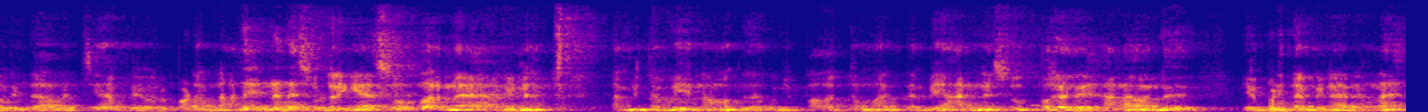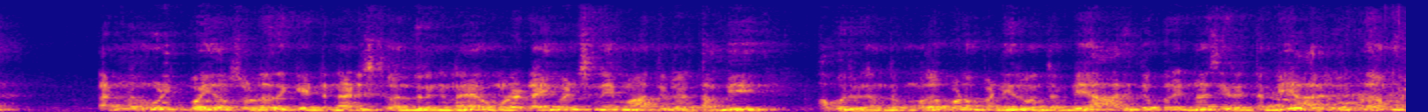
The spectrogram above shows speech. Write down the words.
ஒரு இதாக வச்சு அப்படியே ஒரு படம். நானே என்னண்ணே சொல்றீங்க? சூப்பர்ண்ணே அப்படின்னு. தம்பி தம்பி நமக்கு தான் கொஞ்சம் பதட்டமா இருக்கு தம்பி. அண்ணன் சூப்பர். ஆனால் வந்து எப்படி தம்பினாரு? அண்ணன் கண்ணை மூடி போய் அவர் சொல்றதை கேட்டு நடிச்சுட்டு வந்துருங்கண்ணே. உங்களோட டைமென்ஷனே மாத்திடுவார் தம்பி அவர் அந்த முத படம் பண்ணிடுவோம் தம்பி அதுக்கப்புறம் என்ன செய்யற தம்பி? யாரும் கூப்பிடாம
